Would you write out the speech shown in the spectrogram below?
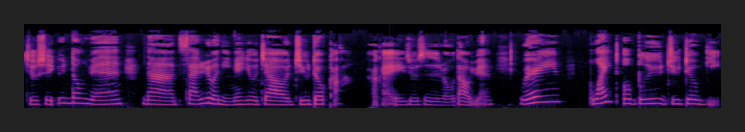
就是运动员，那在日文里面又叫 judoka，OK，、okay, 就是柔道员，wearing white or blue judogi。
